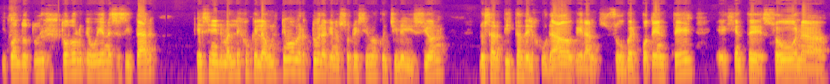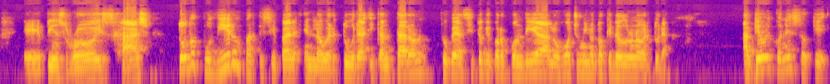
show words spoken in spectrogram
Y cuando tú dices todo lo que voy a necesitar, es sin ir más lejos que la última abertura que nosotros hicimos con Chilevisión, los artistas del jurado, que eran súper potentes, eh, gente de zona, eh, Prince Royce, Hash, todos pudieron participar en la abertura y cantaron su pedacito que correspondía a los ocho minutos que te dura una abertura. ¿A qué voy con eso? Que,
